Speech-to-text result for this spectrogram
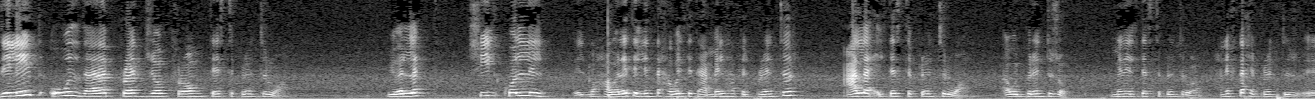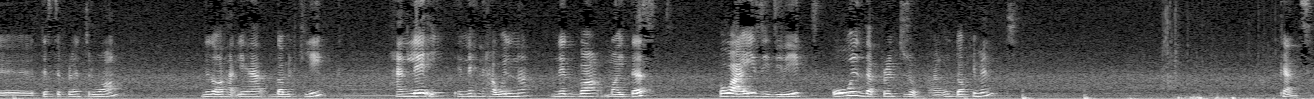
Delete all the print job from test printer 1 بيقول لك شيل كل المحاولات اللي انت حاولت تعملها في ال printer على ال test printer 1 أو ال print job من ال test printer 1 هنفتح ال print ال test printer 1 نضغط عليها double click هنلاقي إن إحنا حاولنا نطبع my test هو عايز ي delete all the print job. هنقول document cancel.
